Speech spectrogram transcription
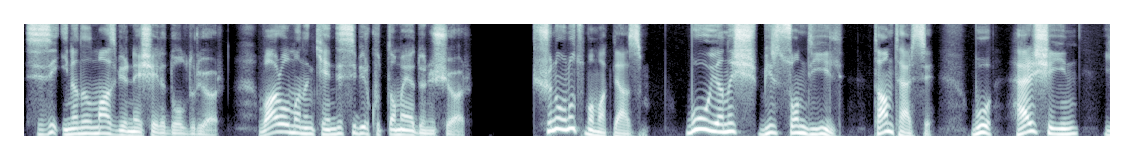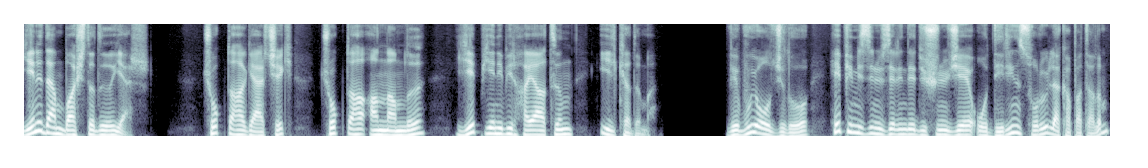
sizi inanılmaz bir neşeyle dolduruyor. Var olmanın kendisi bir kutlamaya dönüşüyor. Şunu unutmamak lazım. Bu uyanış bir son değil. Tam tersi. Bu her şeyin yeniden başladığı yer. Çok daha gerçek, çok daha anlamlı, yepyeni bir hayatın ilk adımı. Ve bu yolculuğu hepimizin üzerinde düşüneceği o derin soruyla kapatalım.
